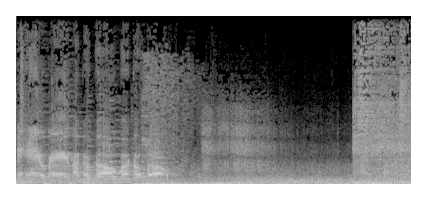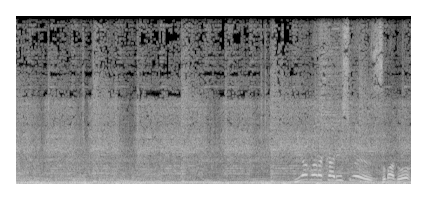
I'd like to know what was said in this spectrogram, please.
td1p.com.com E agora, caríssimo exumador,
